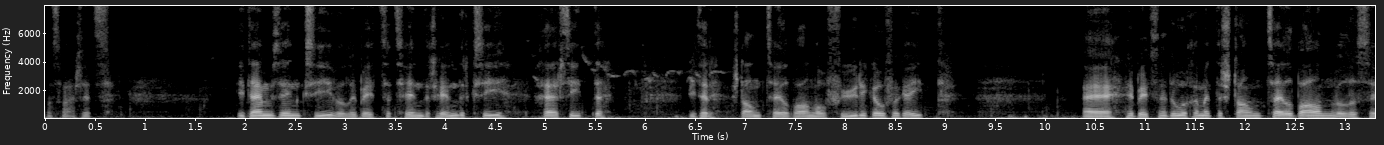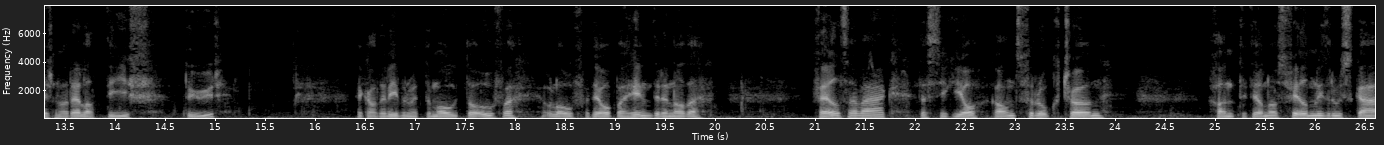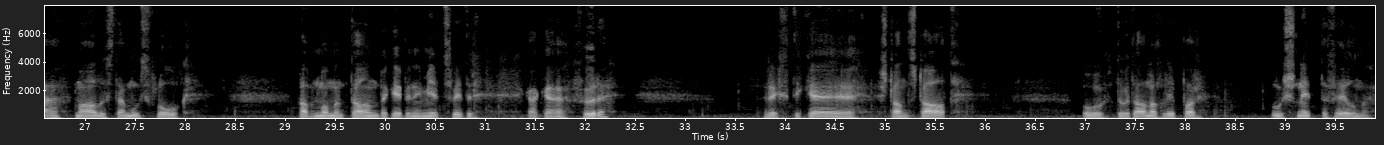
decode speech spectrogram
Das wäre jetzt in dem Sinn gewesen, weil ich bin jetzt hinter hinter gsi, Kehrseite, bei der Standzählbahn, die auf Führungen raufgeht. Äh, ich bin jetzt nicht durch mit der Standzählbahn, weil das ist noch relativ teuer. Ich gehe lieber mit dem Auto rauf und laufe dann oben hinten noch den Felsenweg. Das ist ja ganz verrückt schön. Könnte ja noch ein Film daraus geben, mal aus diesem Ausflug. Aber momentan begebe ich mich jetzt wieder gegen vorne, Richtung äh. Und tue da noch ein paar Ausschnitte filmen.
